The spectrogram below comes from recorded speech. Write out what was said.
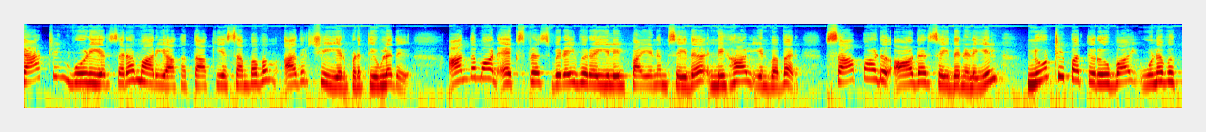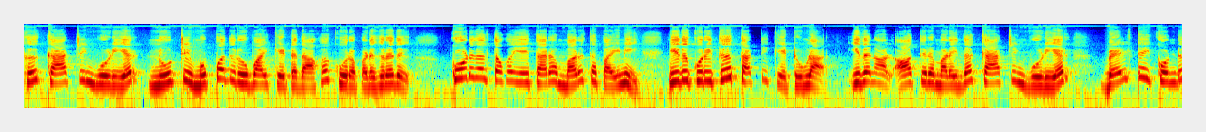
கேட்ரிங் ஊழியர் சரமாரியாக தாக்கிய சம்பவம் அதிர்ச்சியை ஏற்படுத்தியுள்ளது. அந்தமான் எக்ஸ்பிரஸ் விரைவு ரயிலில் பயணம் செய்த நிஹால் என்பவர் சாப்பாடு ஆர்டர் செய்த நிலையில் நூற்றி பத்து ரூபாய் உணவுக்கு கேட்ரிங் ஊழியர் நூற்றி முப்பது ரூபாய் கேட்டதாக கூறப்படுகிறது. கூடுதல் தொகையை தர மறுத்த பயணி இது குறித்து தட்டி கேட்டுள்ளார். இதனால் ஆத்திரமடைந்த கேட்ரிங் ஊழியர் பெல்ட்டை கொண்டு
